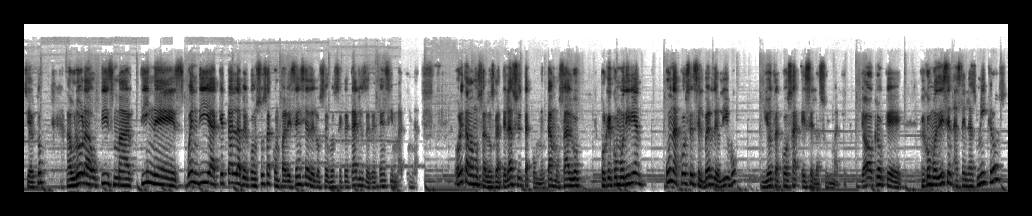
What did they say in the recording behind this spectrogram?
¿cierto? Aurora Ortiz Martínez, buen día, ¿qué tal la vergonzosa comparecencia de los secretarios de Defensa y Marina? Ahorita vamos a los gatelazos, ahorita comentamos algo, porque como dirían, una cosa es el verde olivo y otra cosa es el azul marino. Yo creo que, que como dicen, hasta en las micros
